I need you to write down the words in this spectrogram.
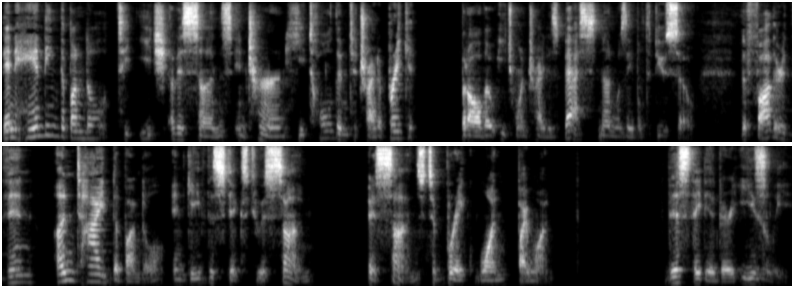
Then, handing the bundle to each of his sons in turn, he told them to try to break it. But although each one tried his best, none was able to do so. The father then untied the bundle and gave the sticks to his son, his sons, to break one by one. This they did very easily.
